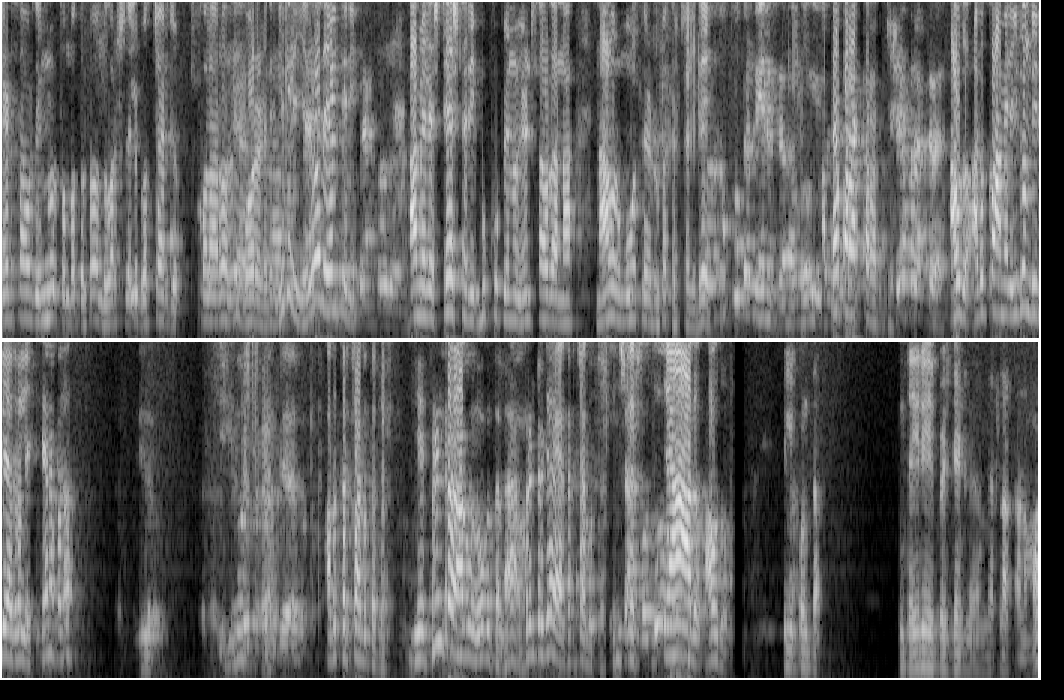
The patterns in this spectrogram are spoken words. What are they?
ಎರಡ್ ಸಾವಿರದ ಇನ್ನೂರ ತೊಂಬತ್ತು ರೂಪಾಯಿ ಒಂದು ವರ್ಷದಲ್ಲಿ ಬಸ್ ಚಾರ್ಜ್. ಕೋಲಾರ ಅದನ್ನು ಓಡಾಡಿದೆ ಇಲ್ಲಿ ಹೇಳೋದು ಹೇಳ್ತೀನಿ. ಆಮೇಲೆ ಸ್ಟೇಷನರಿ ಬುಕ್ ಪೆನ್ನು ಎಂಟು ಸಾವಿರದ ನಾನೂರ ಮೂವತ್ತೆರಡು ರೂಪಾಯಿ ಖರ್ಚಾಗಿದೆ. ಪೇಪರ್ ಹಾಕ್ತಾರೆ ಅದಕ್ಕೆ. ಹೌದು ಅದಕ್ಕೂ ಆಮೇಲೆ ಇದೊಂದು ಇದೆ ಅದರಲ್ಲಿ. ಏನಪ್ಪ ಅದು? ಅದು. ಅದಕ್ಕೆ ಖರ್ಚಾಗುತ್ತೆ ಅದು ಈ ಪ್ರಿಂಟರ್ ಆಗೋದು ಹೋಗುತ್ತಲ್ಲ ಪ್ರಿಂಟರ್ಗೆ ಖರ್ಚಾಗುತ್ತೆ ಆಗ್ಬೋದು. ಯಾ, ಅದು ಹೌದು పిల్కుంట డైరీ ప్రెసిడెంట్ గా మాట్లాడుతున్నాము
